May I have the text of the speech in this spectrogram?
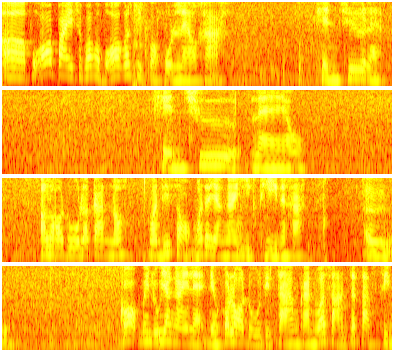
เอ่อผู้อ้อไปเฉพาะของผู้อ้อก็สิบกว่าคนแล้วค่ะ เห็นชื่อแล้ว เห็นชื่อแล้ว เอารอดูแล้วกันเนาะวันที่สองว่าจะยังไงอีกทีนะคะ เออ ก็ไม่รู้ยังไงแหละ เดี๋ยวก็รอดูติดตามกันว่าศาลจะตัดสิน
